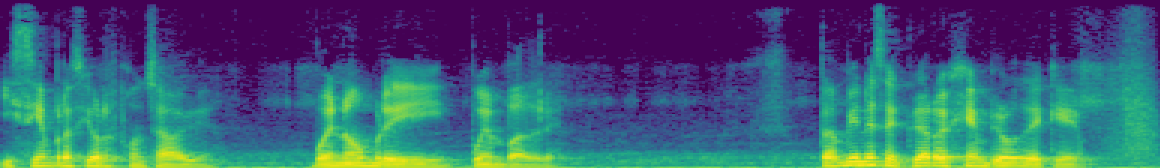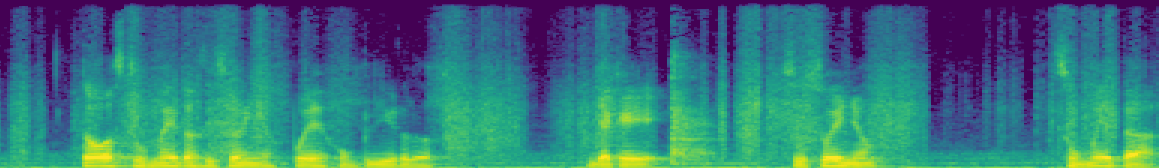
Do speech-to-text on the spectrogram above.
y siempre ha sido responsable, buen hombre y buen padre. También es el claro ejemplo de que todas tus metas y sueños puedes cumplirlos, ya que su sueño, su meta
